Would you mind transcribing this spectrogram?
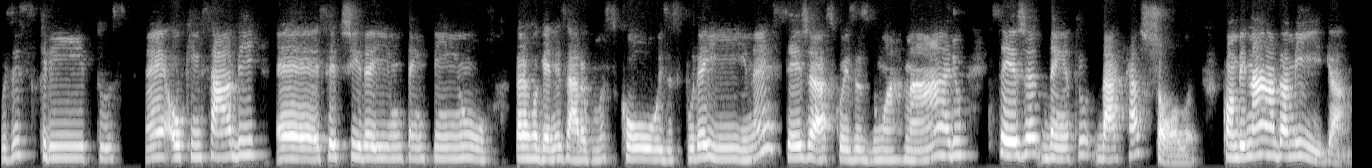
os escritos, né? Ou quem sabe é, você tira aí um tempinho para organizar algumas coisas por aí, né? Seja as coisas de um armário, seja dentro da cachola. Combinado, amiga?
